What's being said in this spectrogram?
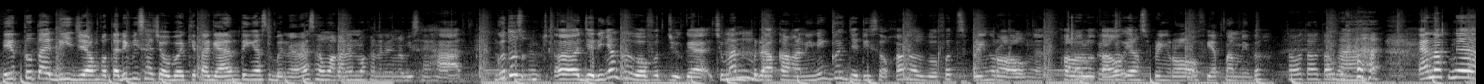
itu tadi junk food tadi bisa coba kita ganti ya sebenarnya sama makanan-makanan yang lebih sehat. Gue tuh eh, jadinya ke GoFood juga, cuman belakangan ini gue jadi suka nge GoFood spring roll nggak? Kalau lu Oke, tahu yang spring roll Vietnam itu, Tahu tahu tahu. nah enak nggak?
